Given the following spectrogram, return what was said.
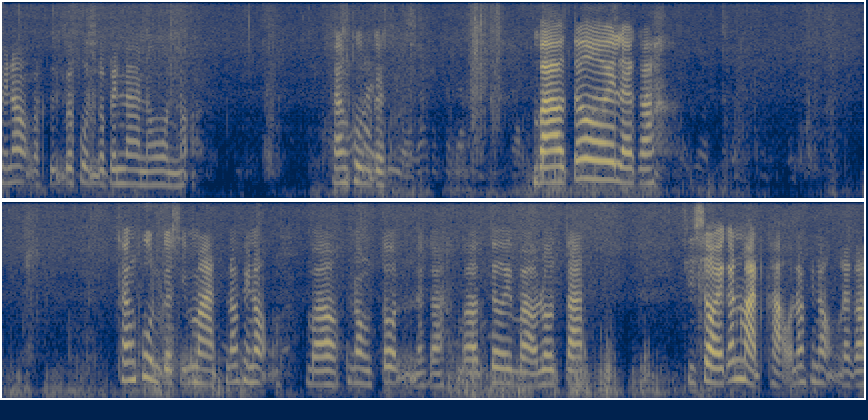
พี่น้องก็ขึ้นไปฝุ่นก็เป็นหน้าโนนเนาะ ทางฝุ่นก็บาวเต้ยแล้วก็ทางฝุ่นก็สิมัดเนาะพี่น้องบาวน้องต้นแล้วก็บาวเต้ยบาวโลตัสสิซอยกันหมัดเขาเนาะพี่น้องแล้วก็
